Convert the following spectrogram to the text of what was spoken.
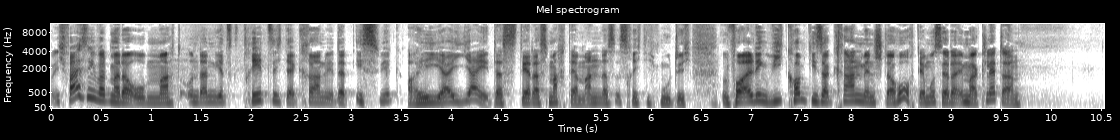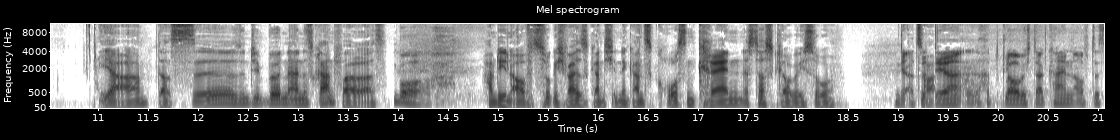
ich weiß nicht, was man da oben macht. Und dann jetzt dreht sich der Kran. Das ist wirklich, oi, dass der das macht, der Mann, das ist richtig mutig. Und vor allen Dingen, wie kommt dieser Kranmensch da hoch? Der muss ja da immer klettern. Ja, das äh, sind die Bürden eines Kranfahrers. Boah. Haben die einen Aufzug? Ich weiß es gar nicht. In den ganz großen Kränen ist das, glaube ich, so. Ja, also Ah. der hat, glaube ich, da keinen auf das.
